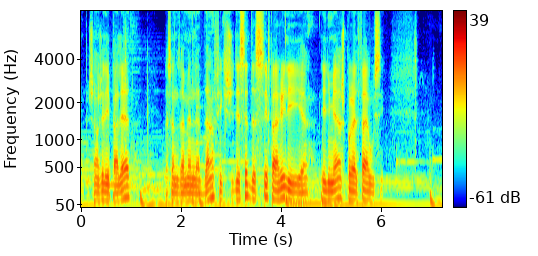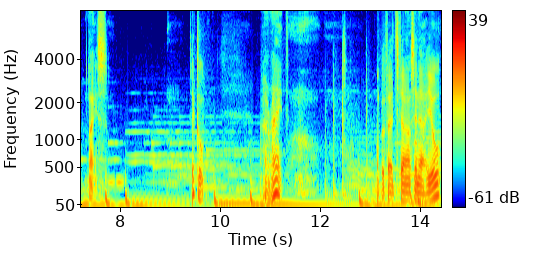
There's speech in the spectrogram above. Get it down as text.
On peut changer les palettes. Ça nous amène là-dedans. Fait que je décide de séparer les, euh, les lumières, je pourrais le faire aussi. Nice. C'est cool. All right. On peut faire différents scénarios.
